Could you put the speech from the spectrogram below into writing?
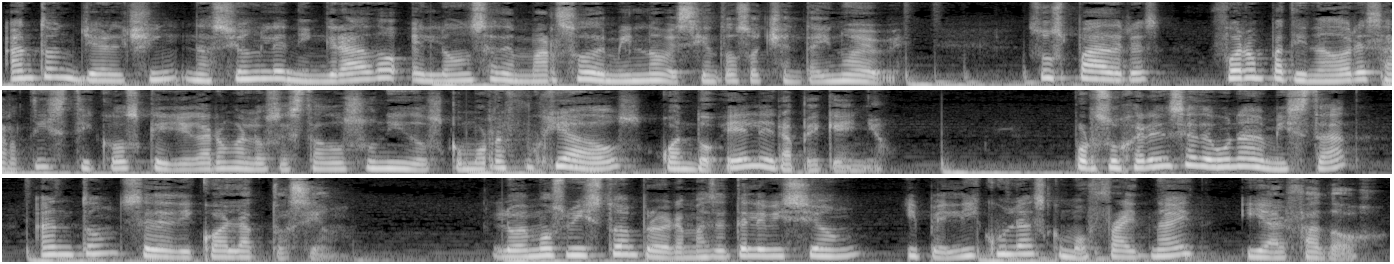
Anton Yelchin nació en Leningrado el 11 de marzo de 1989. Sus padres fueron patinadores artísticos que llegaron a los Estados Unidos como refugiados cuando él era pequeño. Por sugerencia de una amistad, Anton se dedicó a la actuación. Lo hemos visto en programas de televisión y películas como Fright Night y Alpha Dog.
